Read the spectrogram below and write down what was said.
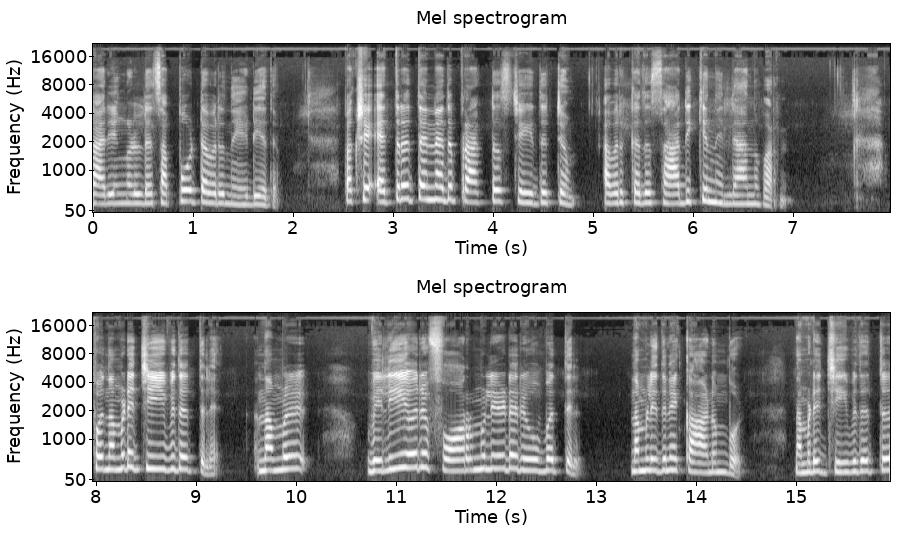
കാര്യങ്ങളുടെ സപ്പോർട്ട് അവർ നേടിയത്. പക്ഷേ എത്ര തന്നെ അത് പ്രാക്ടീസ് ചെയ്തിട്ടും അവർക്കത് സാധിക്കുന്നില്ല എന്ന് പറഞ്ഞു. അപ്പോൾ നമ്മുടെ ജീവിതത്തിൽ നമ്മൾ വലിയൊരു ഫോർമുലയുടെ രൂപത്തിൽ നമ്മൾ ഇതിനെ കാണുമ്പോൾ നമ്മുടെ ജീവിതത്തിൽ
